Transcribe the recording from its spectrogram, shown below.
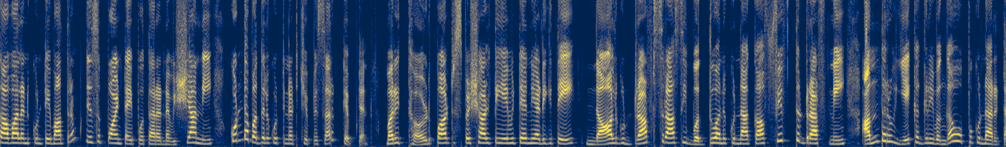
కావాలనుకుంటే మాత్రం డిసప్పాయింట్ అయిపోతారన్న విషయాన్ని కుండ బద్దలు కొట్టినట్టు చెప్పేశారు కెప్టెన్. మరి థర్డ్ పార్ట్ స్పెషాలిటీ ఏమిటని అడిగితే నాలుగు డ్రాఫ్ట్స్ రాసి వద్దు అనుకున్నాక ఫిఫ్త్ డ్రాఫ్ట్ని అందరూ ఏకగ్రీవంగా ఒప్పుకున్నారట.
